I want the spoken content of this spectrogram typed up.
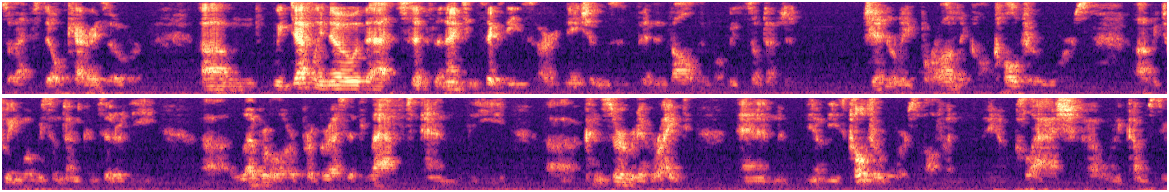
So that still carries over. Um, we definitely know that since the 1960s, our nations have been involved in what we sometimes just generally broadly call culture wars uh, between what we sometimes consider the uh, liberal or progressive left and the uh, conservative right. And you know these culture wars often you know clash uh, when it comes to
